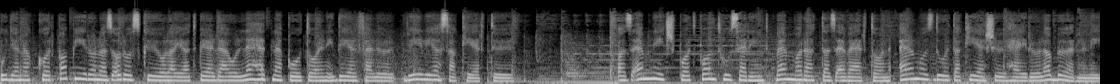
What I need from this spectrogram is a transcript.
Ugyanakkor papíron az orosz kőolajat például lehetne pótolni délfelől, véli a szakértő. Az m4sport.hu szerint bennmaradt az Everton, elmozdult a kieső helyről a Burnley.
